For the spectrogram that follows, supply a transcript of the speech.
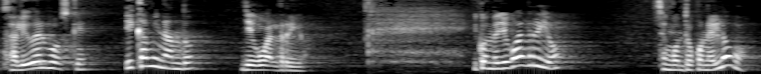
salió del bosque y caminando llegó al río. Y cuando llegó al río, se encontró con el lobo.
